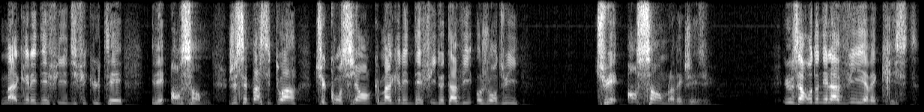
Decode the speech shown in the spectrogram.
Malgré les défis, les difficultés, il est ensemble. Je ne sais pas si toi, tu es conscient que malgré les défis de ta vie aujourd'hui, tu es ensemble avec Jésus. Il nous a redonné la vie avec Christ.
